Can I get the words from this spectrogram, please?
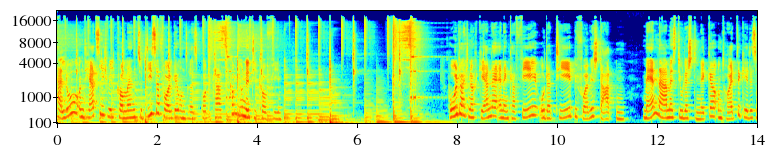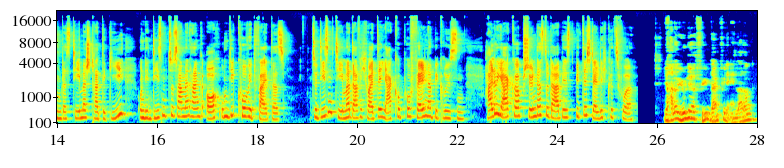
Hallo und herzlich willkommen zu dieser Folge unseres Podcasts Community Coffee. Holt euch noch gerne einen Kaffee oder Tee, bevor wir starten. Mein Name ist Julia Stenecker und heute geht es um das Thema Strategie und in diesem Zusammenhang auch um die Covid-Fighters. Zu diesem Thema darf ich heute Jakob Hofellner begrüßen. Hallo Jakob, schön, dass du da bist. Bitte stell dich kurz vor. Ja, hallo Julia, vielen Dank für die Einladung.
